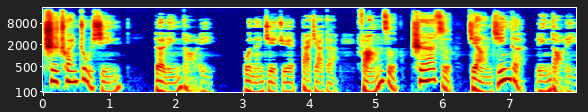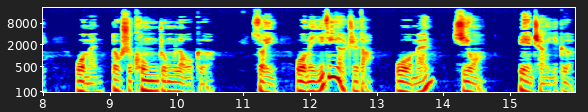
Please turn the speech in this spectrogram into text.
吃穿住行的领导力，不能解决大家的房子、车子、奖金的领导力。我们都是空中楼阁，所以我们一定要知道，我们希望变成一个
